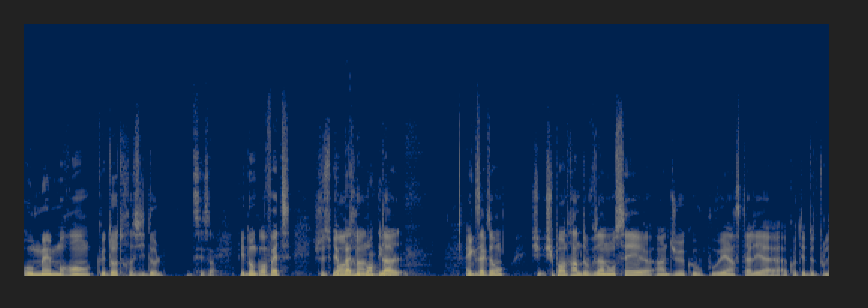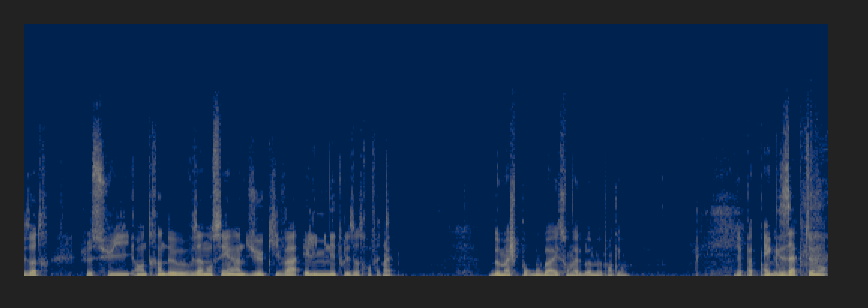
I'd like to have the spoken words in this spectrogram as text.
au même rang que d'autres idoles. C'est ça. Et donc, en fait, je suis pas en pas de train d'a- Exactement. Je, je suis pas en train de vous annoncer un Dieu que vous pouvez installer à, à côté de tous les autres. Je suis en train de vous annoncer un Dieu qui va éliminer tous les autres, en fait. Ouais. Dommage pour Booba et son album Panthéon. Il n'y a pas de panthéon. Exactement.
